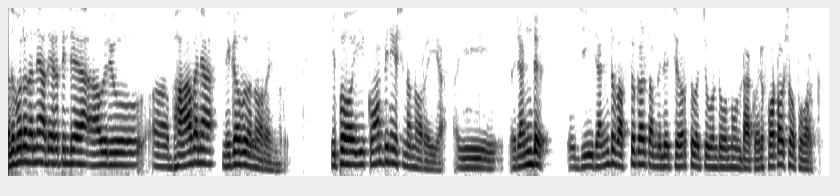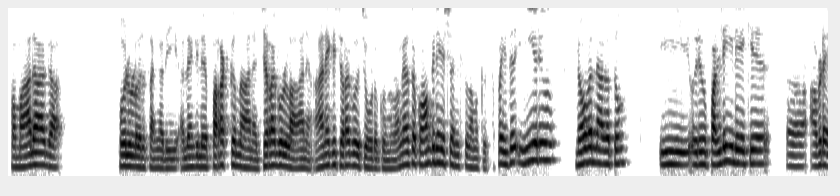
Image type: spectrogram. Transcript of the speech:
അതുപോലെ തന്നെ അദ്ദേഹത്തിന്റെ ആ ഒരു ഭാവന മികവ് എന്ന് പറയുന്നത്. ഇപ്പോൾ ഈ കോമ്പിനേഷൻ എന്ന് പറയുക ഈ രണ്ട് ജി രണ്ട് വസ്തുക്കൾ തമ്മിൽ ചേർത്ത് വെച്ചുകൊണ്ട് ഒന്നും ഉണ്ടാക്കുക ഒരു ഫോട്ടോഷോപ്പ് വർക്ക്. ഇപ്പോൾ മാലാക പോലുള്ള ഒരു സംഗതി അല്ലെങ്കിൽ പറക്കുന്ന ആന ചിറകുള്ള ആന ആനയ്ക്ക് ചിറക് വെച്ച് കൊടുക്കുന്നു. അങ്ങനത്തെ കോമ്പിനേഷൻസ് നമുക്ക്. അപ്പോൾ ഇത് ഈ ഒരു നോവലിനകത്തും ഈ ഒരു പള്ളിയിലേക്ക് അവിടെ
